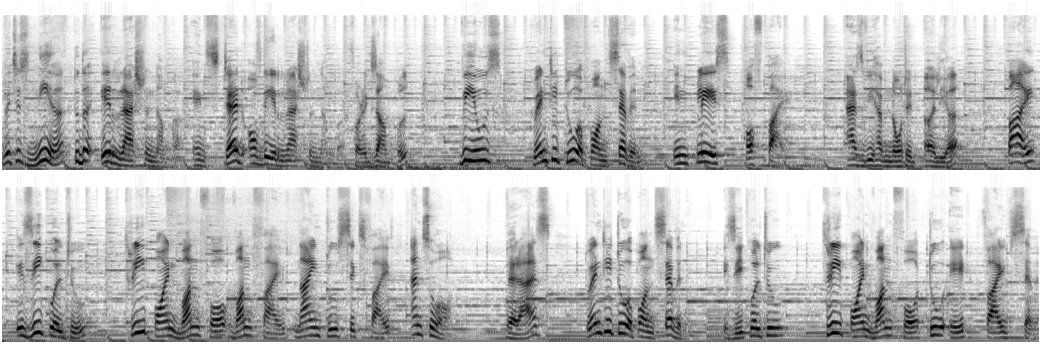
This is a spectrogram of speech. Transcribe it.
which is near to the irrational number instead of the irrational number. For example, we use 22 upon 7 in place of pi. As we have noted earlier, pi is equal to 3.14159265 and so on. Whereas 22 upon 7 is equal to 3.142857.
